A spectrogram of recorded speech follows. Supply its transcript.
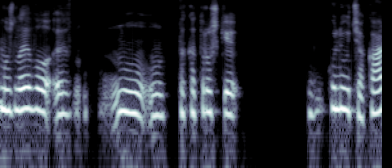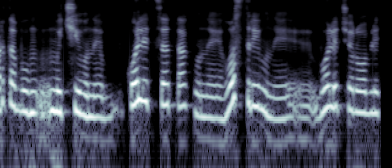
Можливо, е, ну, така трошки колюча карта, бо мечі вони коляться, так, вони гострі, вони боляче роблять.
